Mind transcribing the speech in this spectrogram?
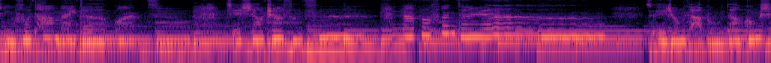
幸福他卖的关子，介绍着讽刺，大部分的人最终达不到共识，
